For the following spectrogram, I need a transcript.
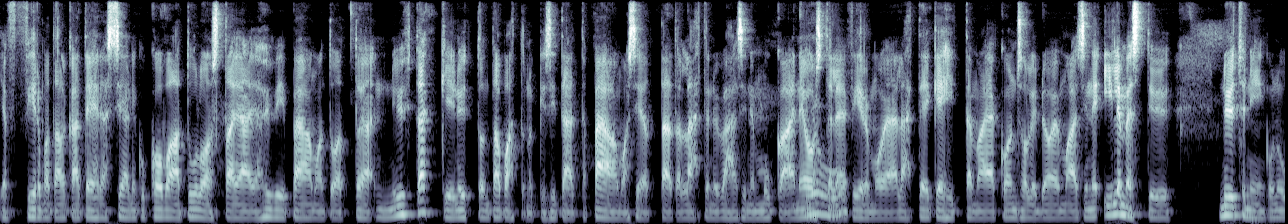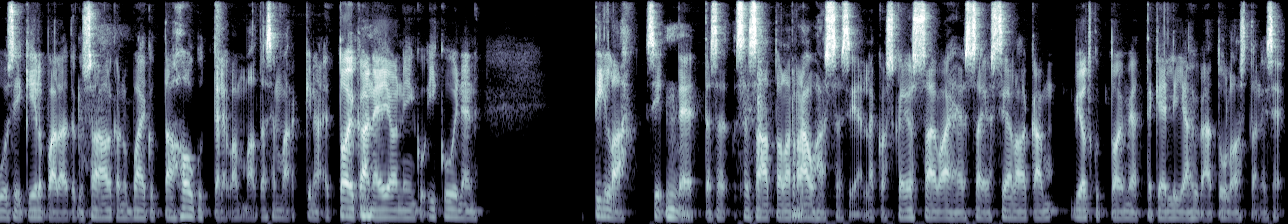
ja firmat alkaa tehdä siellä niin kuin kovaa tulosta ja, ja hyviä pääomatuottoja, niin yhtäkkiä nyt on tapahtunutkin sitä, että pääomasijoittajat on lähtenyt vähän sinne mukaan ja ne ostelee firmoja ja lähtee kehittämään ja konsolidoimaan ja sinne ilmestyy nyt niin kuin uusia kilpailijoita, kun se on alkanut vaikuttaa houkuttelevammalta se markkina. Että toikaan mm. ei ole niin kuin ikuinen tila sitten, mm. että sä, sä saat olla rauhassa siellä, koska jossain vaiheessa, jos siellä alkaa jotkut toimijat tekee liian hyvää tulosta, niin se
